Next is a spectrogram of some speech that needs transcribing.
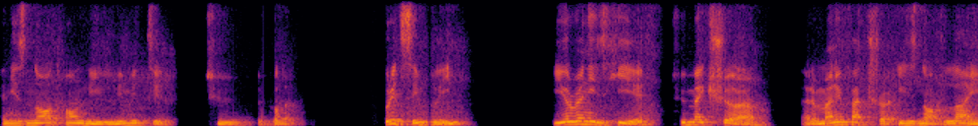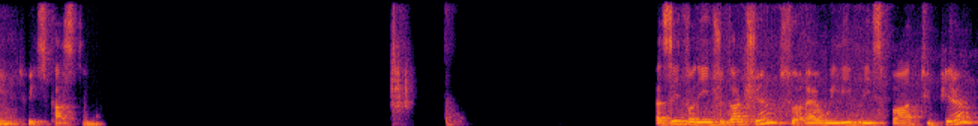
And it's not only limited to the product. Put it simply, Eurovent is here to make sure that a manufacturer is not lying to its customer. That's it for the introduction. So I will leave this part to Peter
